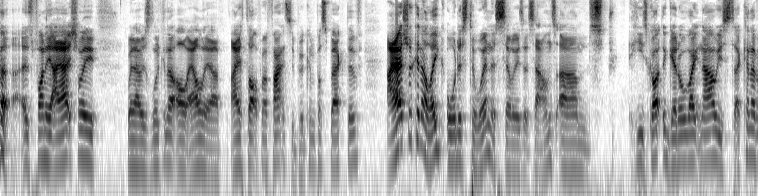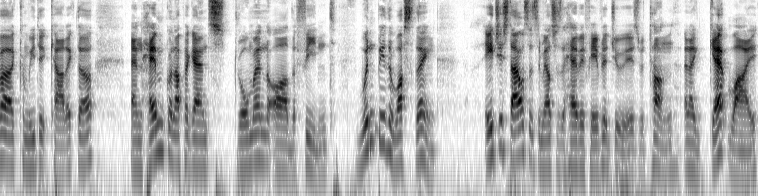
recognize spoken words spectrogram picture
it's funny. I actually, when I was looking at all earlier, I thought from a fantasy booking perspective, I actually kind of like Otis to win, as silly as it sounds. Um, st- he's got the ghetto right now. He's a kind of a comedic character, and him going up against Strowman or the Fiend wouldn't be the worst thing. AJ Styles has emerged as a heavy favourite due to his return, and I get why,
